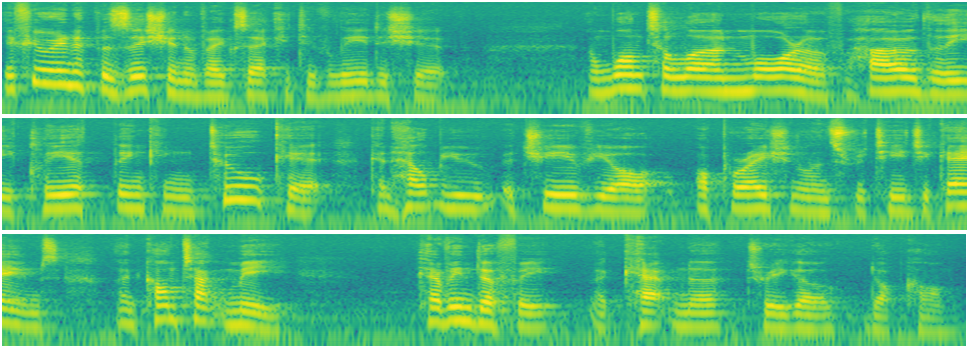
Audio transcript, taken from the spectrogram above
if you're in a position of executive leadership and want to learn more of how the Clear Thinking Toolkit can help you achieve your operational and strategic aims, then contact me, Kevin Duffy at kepnertregoe.com.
